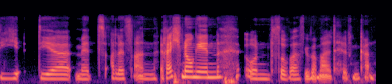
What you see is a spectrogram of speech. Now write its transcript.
die dir mit alles an Rechnungen und sowas übermalt helfen kann.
